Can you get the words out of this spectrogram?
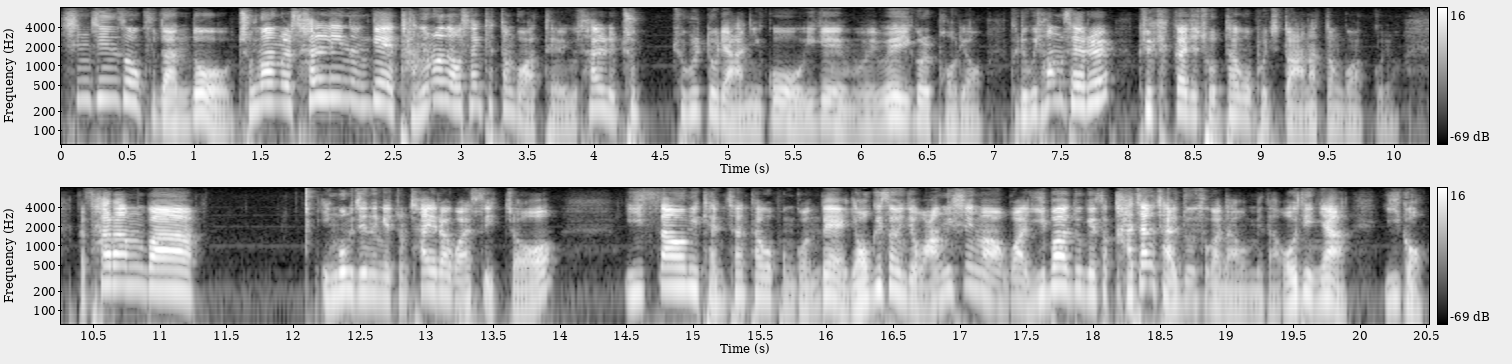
신진서 구단도 중앙을 살리는 게 당연하다고 생각했던 것 같아요. 이거 살리 죽, 죽을 돌이 아니고 이게 왜, 왜 이걸 버려? 그리고 형세를 그렇게까지 좋다고 보지도 않았던 것 같고요. 그러니까 사람과 인공지능의 좀 차이라고 할 수 있죠. 이 싸움이 괜찮다고 본 건데 여기서 이제 왕싱아오가 이바둑에서 가장 잘 둔 수가 나옵니다. 어디냐? 이거.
